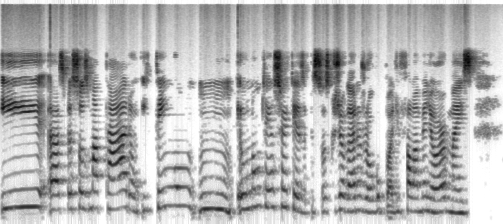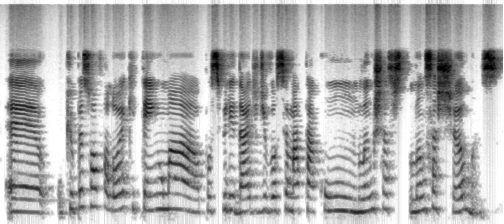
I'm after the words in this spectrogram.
e as pessoas mataram, e tem um, um- Eu não tenho certeza, pessoas que jogaram o jogo podem falar melhor, mas é, o que o pessoal falou é que tem uma possibilidade de você matar com um lança-chamas.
